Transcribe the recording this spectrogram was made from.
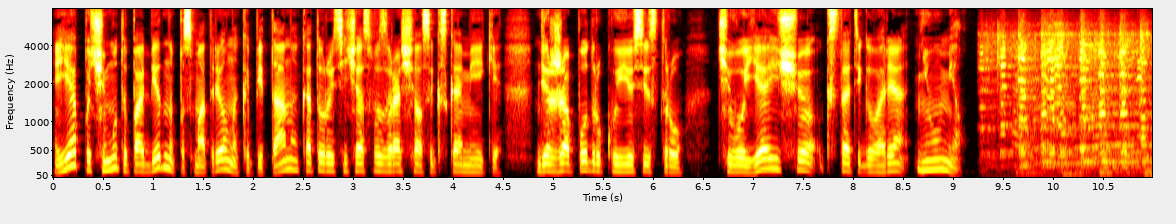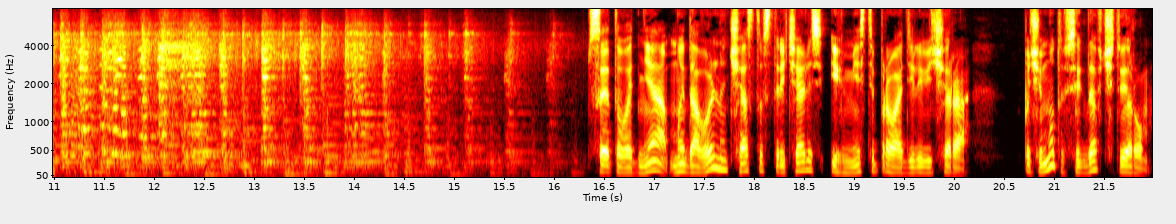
Я почему-то победно посмотрел на капитана, который сейчас возвращался к скамейке, держа под руку ее сестру, чего я еще, кстати говоря, не умел. Этого дня мы довольно часто встречались и вместе проводили вечера. Почему-то всегда вчетвером.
